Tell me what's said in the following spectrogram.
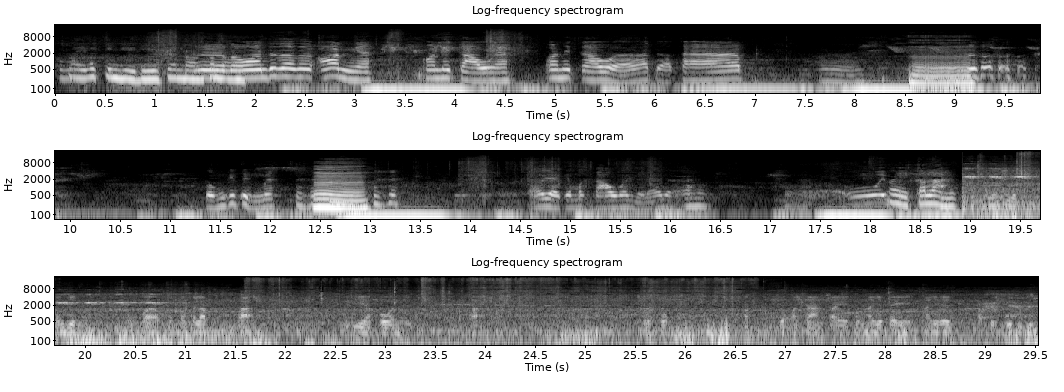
อะไรก็กินอยู่ดีเพื่อนนอนเอก็อนนอนอนจะจะอ้อนไง อ้อนให้เกาไงอ้อนให้เกาเหรอเดี๋ยวครับอืมอืมผมคิดถึงไหมอืมเราอยากจะมาเกามันอยู่แล้วนะโอ้ยไอ้กระหล่ตอนเย็นว่าผมต้องไปรับพระวิทยากรพระส่งส่งอาจารย์ไป ผมน่าจะไปน่าจะได้ขับรถไปที่ดิน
